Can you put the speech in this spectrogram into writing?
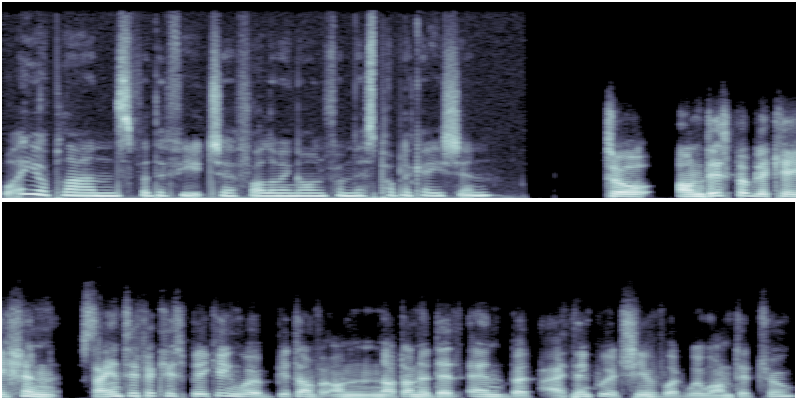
What are your plans for the future following on from this publication? So on this publication, scientifically speaking, we're a bit of on not on a dead end, but I think we achieved what we wanted to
